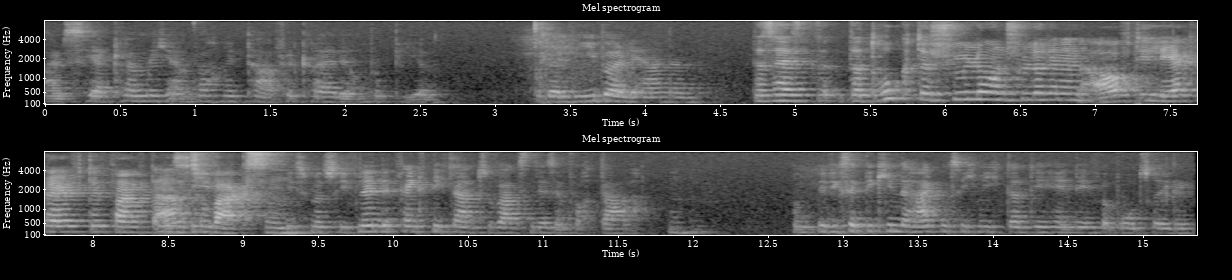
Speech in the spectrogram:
als herkömmlich einfach mit Tafelkreide und Papier. Oder lieber lernen. Das heißt, der Druck der Schüler und Schülerinnen auf die Lehrkräfte fängt massiv, an zu wachsen. Ist massiv. Nein, der fängt nicht an zu wachsen, der ist einfach da. Mhm. Und wie gesagt, die Kinder halten sich nicht an die Handyverbotsregel.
